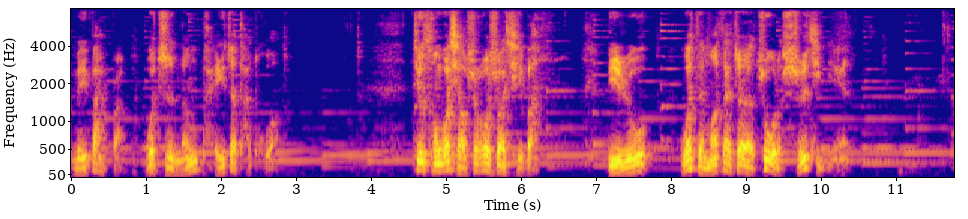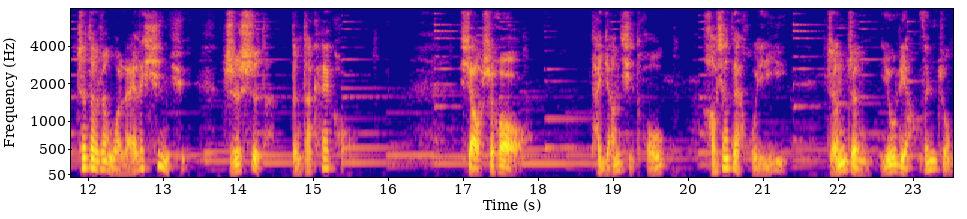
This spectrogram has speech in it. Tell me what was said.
没办法，我只能陪着他拖。就从我小时候说起吧，比如我怎么在这住了十几年，这倒让我来了兴趣，直视他，等他开口。小时候，他仰起头，好像在回忆，整整有两分钟。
